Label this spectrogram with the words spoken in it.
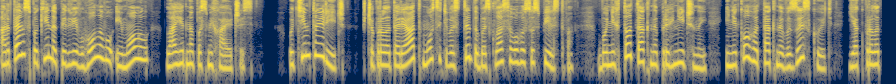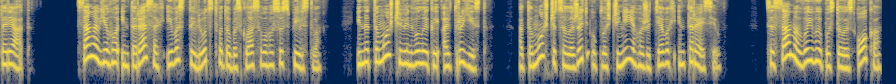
Артем спокійно підвів голову і мовив, лагідно посміхаючись. Утім, то й річ, що пролетаріат мусить вести до безкласового суспільства, бо ніхто так не пригнічений і нікого так не визискують, як пролетаріат. Саме в його інтересах і вести людство до безкласового суспільства, і не тому, що він великий альтруїст, а тому, що це лежить у площині його життєвих інтересів. Це саме ви й випустили з ока,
